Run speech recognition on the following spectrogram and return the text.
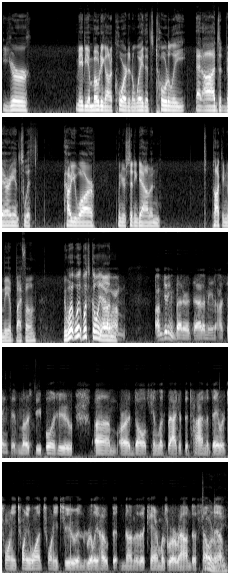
you're maybe emoting on a court in a way that's totally at odds, at variance with how you are when you're sitting down and t- talking to me by phone? I mean, what, what what's going on? I'm, I'm getting better at that. I mean, I think that most people who um, are adults can look back at the time that they were 20, 21, 22 and really hope that none of the cameras were around to film Totally. them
